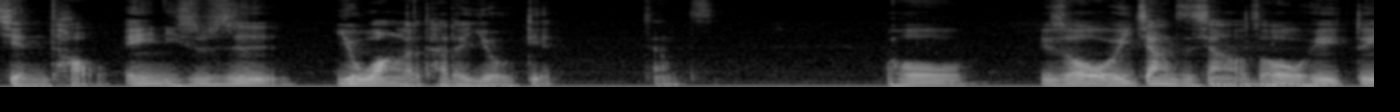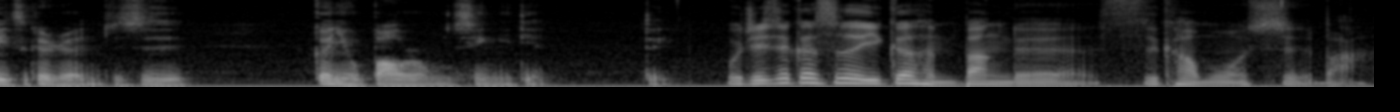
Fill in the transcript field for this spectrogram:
检讨，诶，你是不是又忘了他的优点？这样子。然后有时候我会这样子想了之后，我会对这个人就是更有包容心一点。对我觉得这个是一个很棒的思考模式吧。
